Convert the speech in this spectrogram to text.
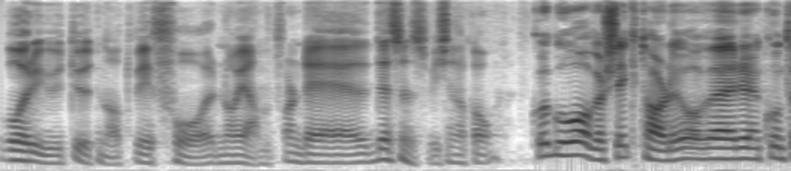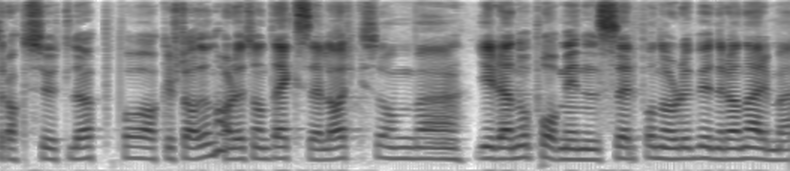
går ut uten at vi får noe igjen for den. Det, det syns vi ikke noe om. Hvor god oversikt har du over kontraktsutløp på Aker stadion? Har du et sånt Excel-ark som uh, gir deg noen påminnelser på når, du begynner å nærme,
